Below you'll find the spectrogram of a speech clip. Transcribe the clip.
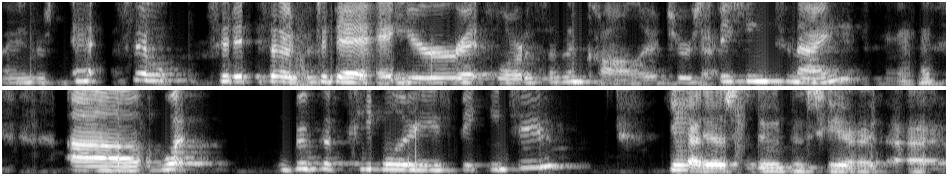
I understand. So today, so today you're at Florida Southern College. You're Yes. speaking tonight. Mhm. Uh, what group of people are you speaking to? Yeah, there's students here at uh,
